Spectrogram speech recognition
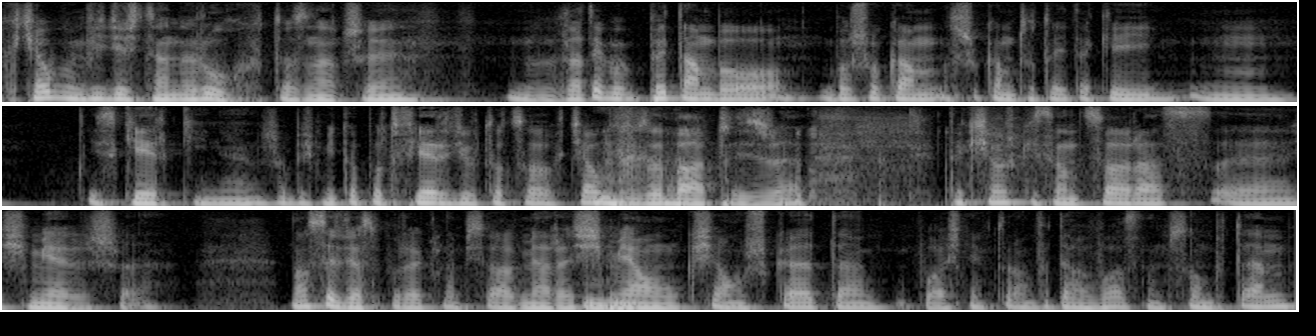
chciałbym widzieć ten ruch, to znaczy, dlatego pytam, bo, bo szukam, szukam tutaj takiej mm, iskierki, nie? żebyś mi to potwierdził, to co chciałbym zobaczyć, że te książki są coraz e, śmielsze. No Sylwia Spurek napisała w miarę mhm. śmiałą mm książkę, tę właśnie, którą wydała własnym sumptem.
